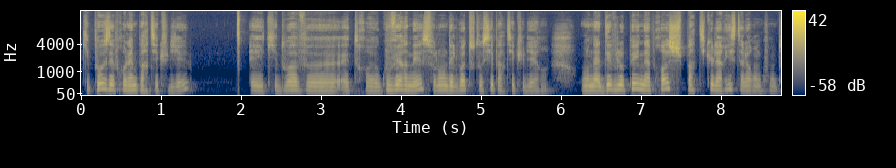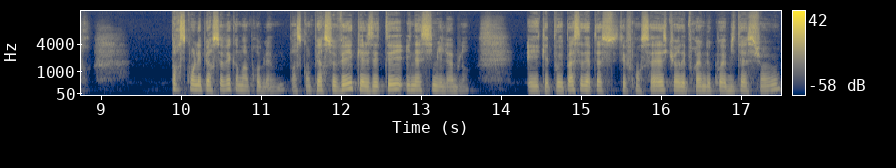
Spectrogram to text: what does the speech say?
qui posent des problèmes particuliers et qui doivent euh, être gouvernées selon des lois tout aussi particulières. On a développé une approche particulariste à leur encontre parce qu'on les percevait comme un problème, parce qu'on percevait qu'elles étaient inassimilables et qu'elles ne pouvaient pas s'adapter à la société française, qu'il y aurait des problèmes de cohabitation,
